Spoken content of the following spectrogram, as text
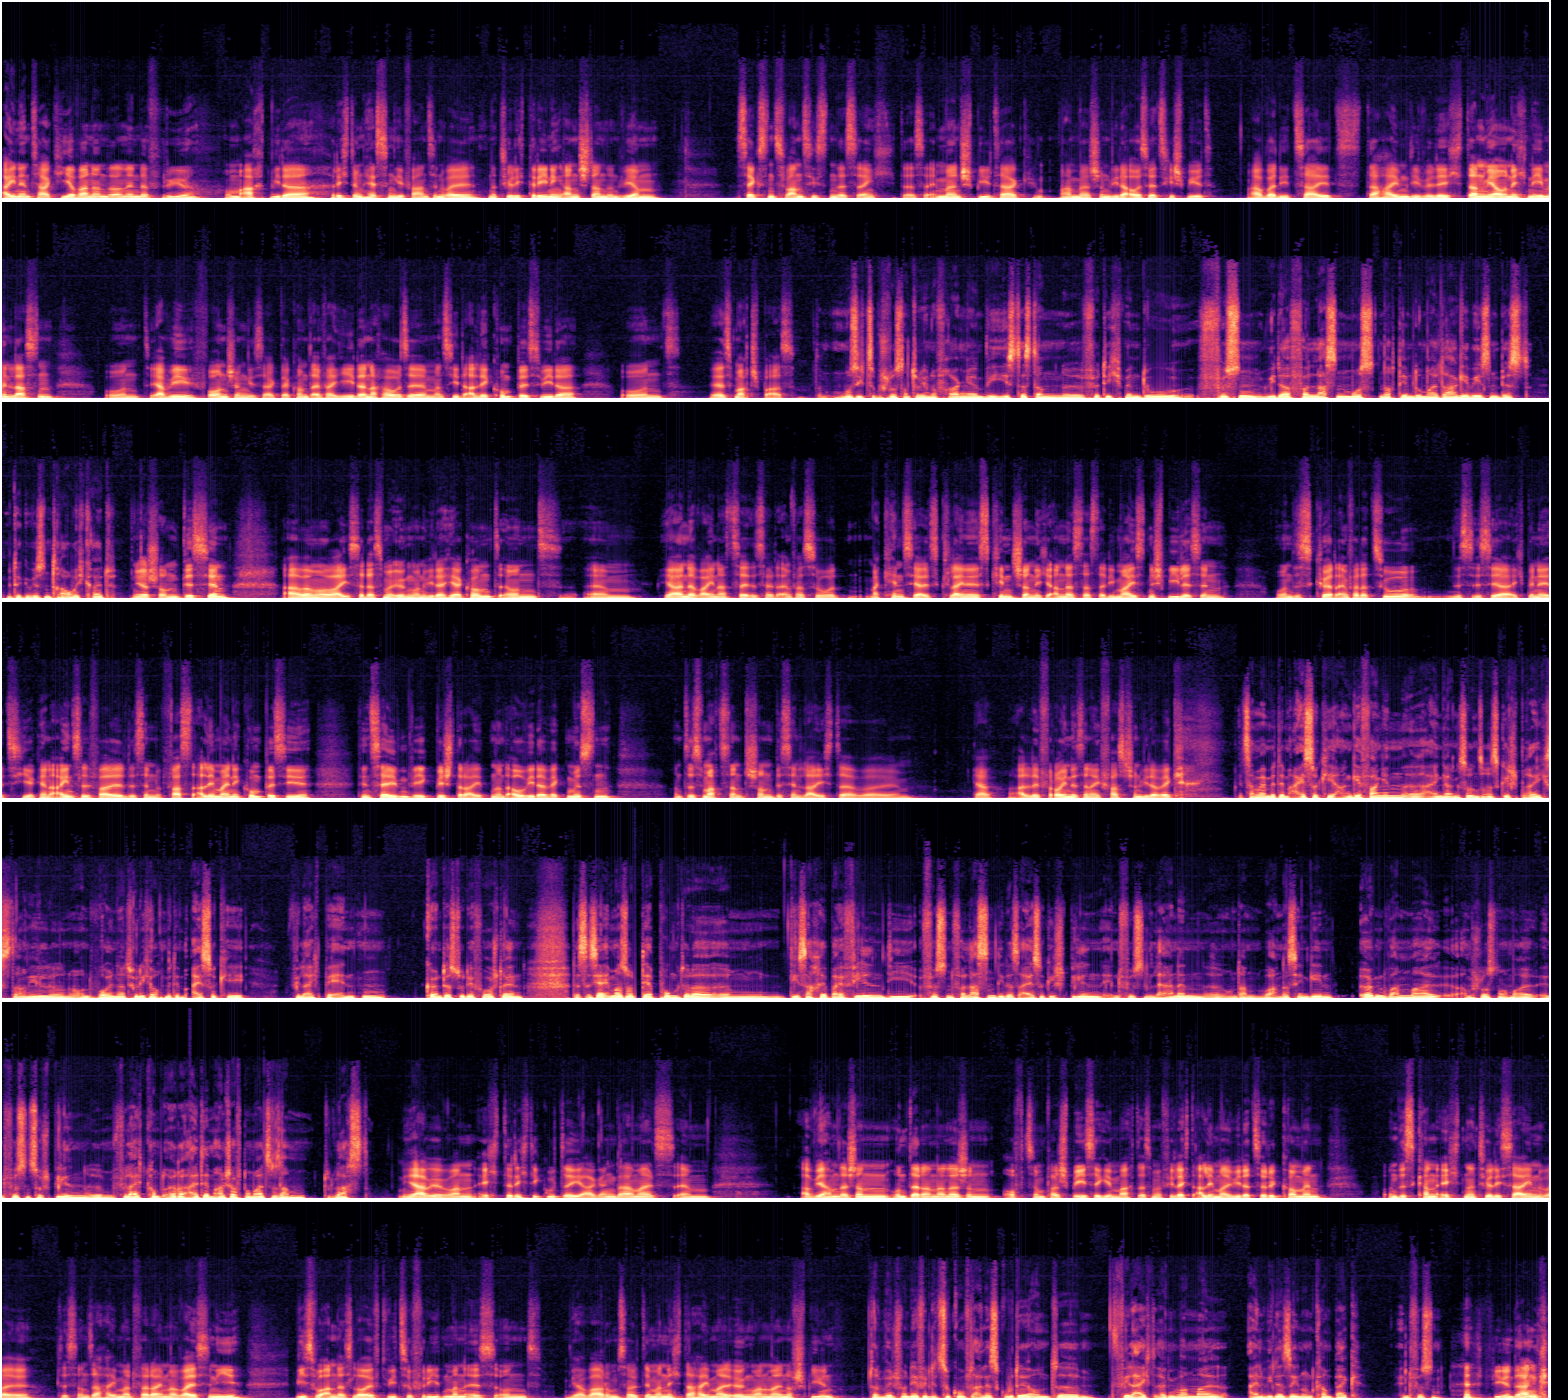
einen Tag hier waren und dann in der Früh um acht wieder Richtung Hessen gefahren sind, weil natürlich Training anstand und wir am 26. Das ist eigentlich das ist immer ein Spieltag, haben wir schon wieder auswärts gespielt. Aber die Zeit daheim, die will ich dann mir auch nicht nehmen lassen. Und ja, wie vorhin schon gesagt, da kommt einfach jeder nach Hause, man sieht alle Kumpels wieder und ja, es macht Spaß. Dann muss ich zum Schluss natürlich noch fragen, wie ist es dann äh, für dich, wenn du Füssen wieder verlassen musst, nachdem du mal da gewesen bist? Mit der gewissen Traurigkeit? Ja, schon ein bisschen, aber man weiß ja, dass man irgendwann wieder herkommt und ähm, ja, in der Weihnachtszeit ist halt einfach so, man kennt es ja als kleines Kind schon nicht anders, dass da die meisten Spiele sind. Und es gehört einfach dazu. Es ist ja, ich bin ja jetzt hier kein Einzelfall, das sind fast alle meine Kumpels, die denselben Weg bestreiten und auch wieder weg müssen. Und das macht es dann schon ein bisschen leichter, weil ja, alle Freunde sind eigentlich fast schon wieder weg. Jetzt haben wir mit dem Eishockey angefangen, äh, eingangs unseres Gesprächs, Daniel, und, und wollen natürlich auch mit dem Eishockey vielleicht beenden. Könntest du dir vorstellen, das ist ja immer so der Punkt oder ähm, die Sache bei vielen, die Füssen verlassen, die das Eishockey spielen, in Füssen lernen äh, und dann woanders hingehen, irgendwann mal am Schluss nochmal in Füssen zu spielen. Ähm, vielleicht kommt eure alte Mannschaft nochmal zusammen. Du lachst. Ja, wir waren echt richtig guter Jahrgang damals. Ähm, aber wir haben da schon untereinander schon oft so ein paar Späße gemacht, dass wir vielleicht alle mal wieder zurückkommen. Und das kann echt natürlich sein, weil das ist unser Heimatverein. Man weiß nie, wie es woanders läuft, wie zufrieden man ist und ja, warum sollte man nicht daheim mal irgendwann mal noch spielen? Dann wünschen wir dir für die Zukunft alles Gute und äh, vielleicht irgendwann mal ein Wiedersehen und Comeback in Füssen. Vielen Dank.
